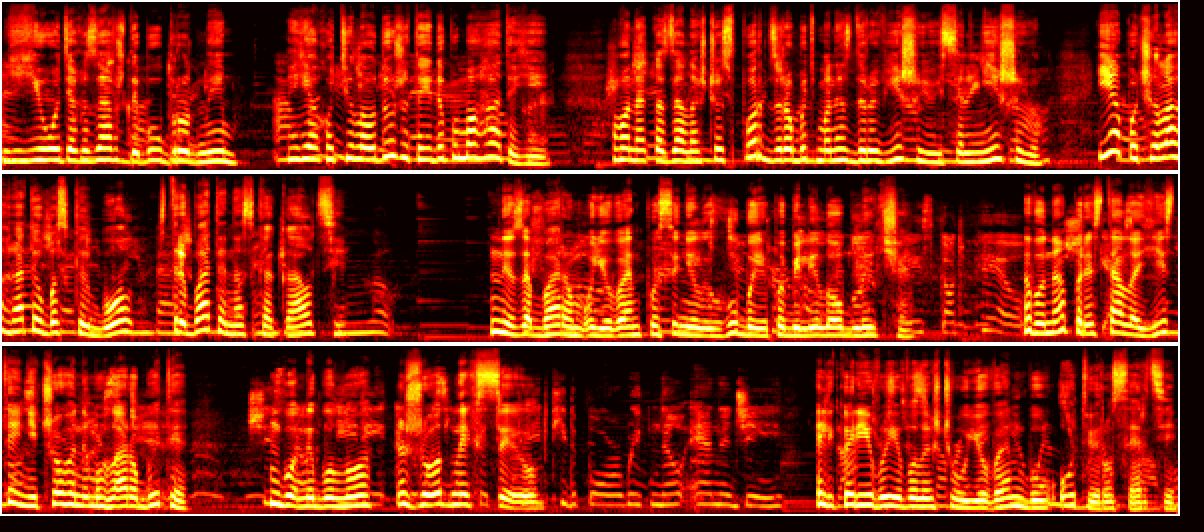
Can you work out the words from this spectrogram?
Її одяг завжди був брудним. Я хотіла одужати і допомагати їй. Вона казала, що спорт зробить мене здоровішою і сильнішою. Я почала грати в баскетбол, стрибати на скакалці. Незабаром у Ювен посиніли губи і побіліло обличчя. Вона перестала їсти і нічого не могла робити, бо не було жодних сил. Лікарі виявили, що у Ювен був отвір у серці,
